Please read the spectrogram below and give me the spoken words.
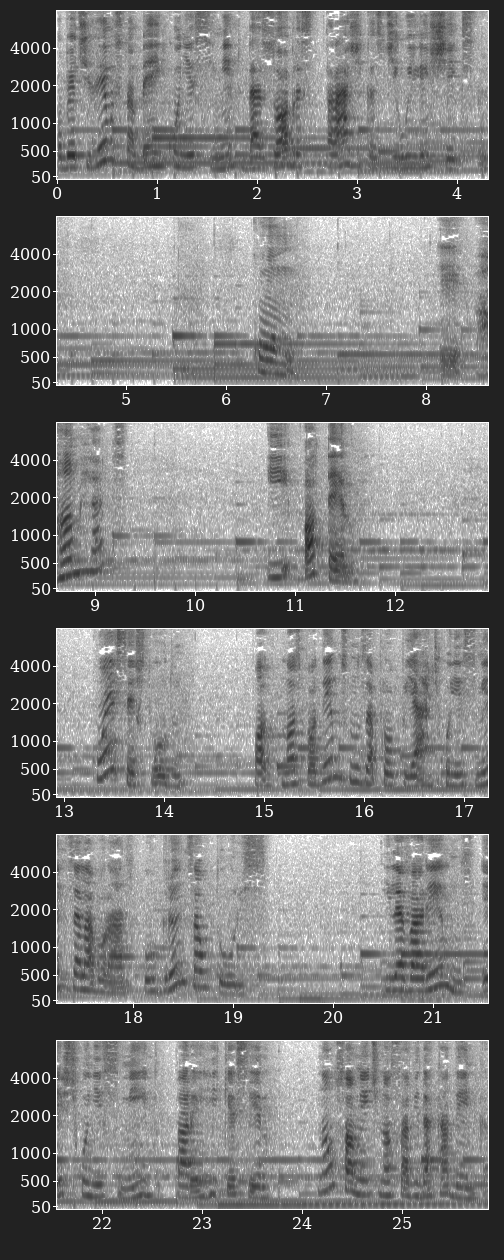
Obtivemos também conhecimento das obras trágicas de William Shakespeare como é, Hamlet, e Otelo. Com esse estudo, nós podemos nos apropriar de conhecimentos elaborados por grandes autores e levaremos este conhecimento para enriquecer não somente nossa vida acadêmica,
